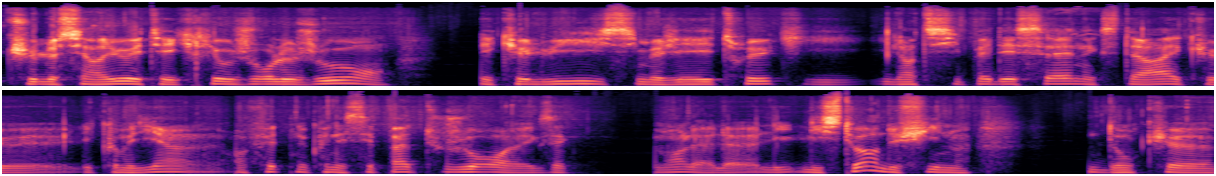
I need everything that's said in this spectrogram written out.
que le scénario était écrit au jour le jour et que lui s'imaginait des trucs, il, il anticipait des scènes, etc. et que les comédiens en fait ne connaissaient pas toujours euh, exactement l'histoire du film. Donc euh,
